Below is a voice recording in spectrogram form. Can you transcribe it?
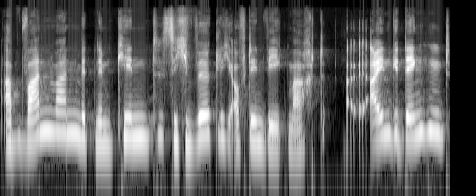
ab wann man mit einem Kind sich wirklich auf den Weg macht eingedenkend,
